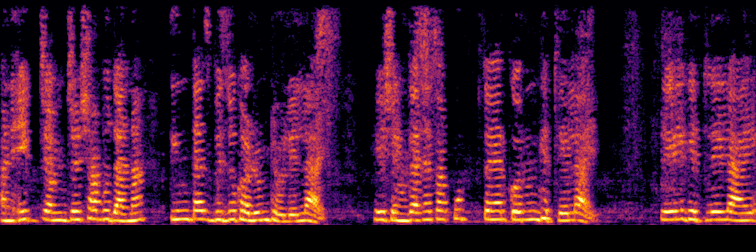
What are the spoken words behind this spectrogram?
आणि एक चमचे साबुदाणा तीन तास भिजू घालून ठेवलेला आहे. हे शेंगदाण्याचा कूट तयार करून घेतलेला आहे. तेल घेतलेलं आहे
